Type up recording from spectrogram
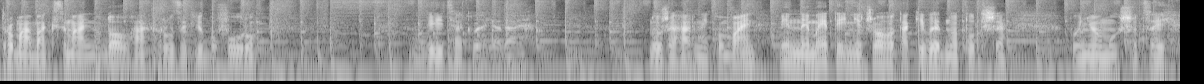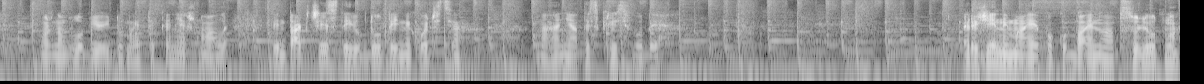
Труба максимально довга, грузить любу фуру. Дивіться, як виглядає. Дуже гарний комбайн. Він не митий, нічого, так і видно тут ще по ньому, що цей можна було б його й домити, звісно, але він так чистий, обдутий, не хочеться наганяти скрізь води. Режі немає по комбайну абсолютно.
